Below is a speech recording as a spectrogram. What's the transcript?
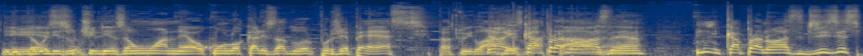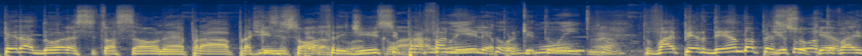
Então Isso. eles utilizam um anel com localizador por GPS para tu ir lá Não, e cá resgatar, pra nós, né? Cá pra nós, desesperadora a situação, né? Pra, pra quem sofre disso e pra claro. família. Muito, porque tu, muito. tu vai perdendo a pessoa, tu vai.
